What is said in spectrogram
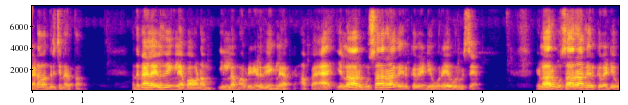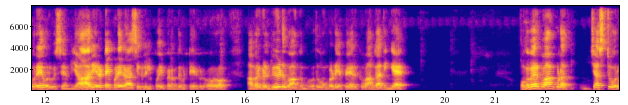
வெனம் வந்துருச்சுன்னு அர்த்தம். அந்த மேலே எழுதுவீங்களே பவனம் இல்லம் அப்படின்னு எழுதுவீங்களே அப்போ எல்லாரும் உஷாராக இருக்க வேண்டிய ஒரே ஒரு விஷயம். எல்லாரும் உஷாராக இருக்க வேண்டிய ஒரே ஒரு விஷயம் யார் இரட்டைப்படை ராசிகளில் போய் பிறந்து விட்டீர்களோ அவர்கள் வீடு வாங்கும்போது உங்களுடைய பெயருக்கு வாங்காதீங்க. உங்கள் பேருக்கு வாங்கக்கூடாது. ஜஸ்ட் ஒரு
